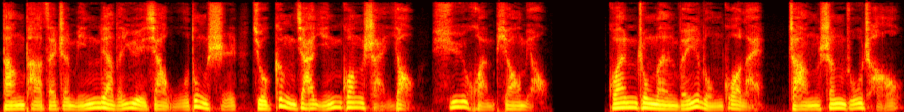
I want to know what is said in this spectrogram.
当他在这明亮的月下舞动时，就更加银光闪耀、虚幻缥缈。观众们围拢过来，掌声如潮。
